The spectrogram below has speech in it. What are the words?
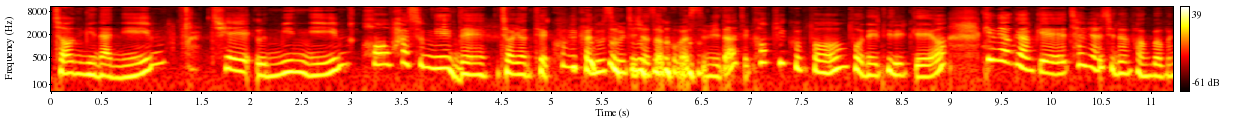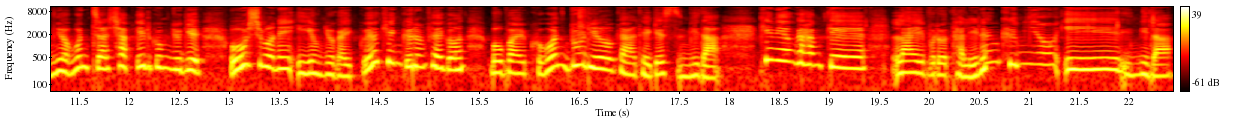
전미나님, 최은미님, 허화숙님, 네, 저희한테 코믹한 웃음을 주셔서 고맙습니다. 커피 쿠폰 보내드릴게요. 김영과 함께 참여하시는 방법은요, 문자 샵 1061, 50원의 이용료가 있고요. 킹글은 100원, 모바일 콩은 무료가 되겠습니다. 김영과 함께 라이브로 달리는 금요일입니다.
